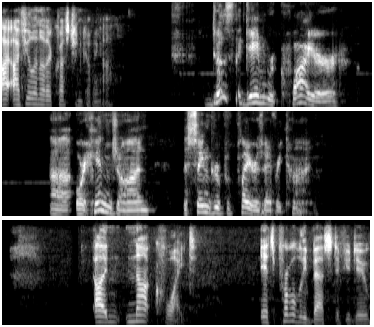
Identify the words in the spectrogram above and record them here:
I, I feel another question coming on. Does the game require uh, or hinge on the same group of players every time? Uh, not quite. It's probably best if you do,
